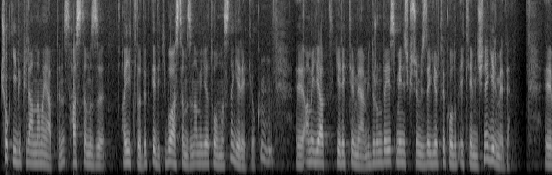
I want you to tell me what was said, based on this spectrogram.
çok iyi bir planlama yaptınız. Hastamızı ayıkladık. Dedik ki bu hastamızın ameliyat olmasına gerek yok. E, ameliyat gerektirmeyen bir durumdayız. Menisküsümüzde yırtık olup eklemin içine girmedi. E,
